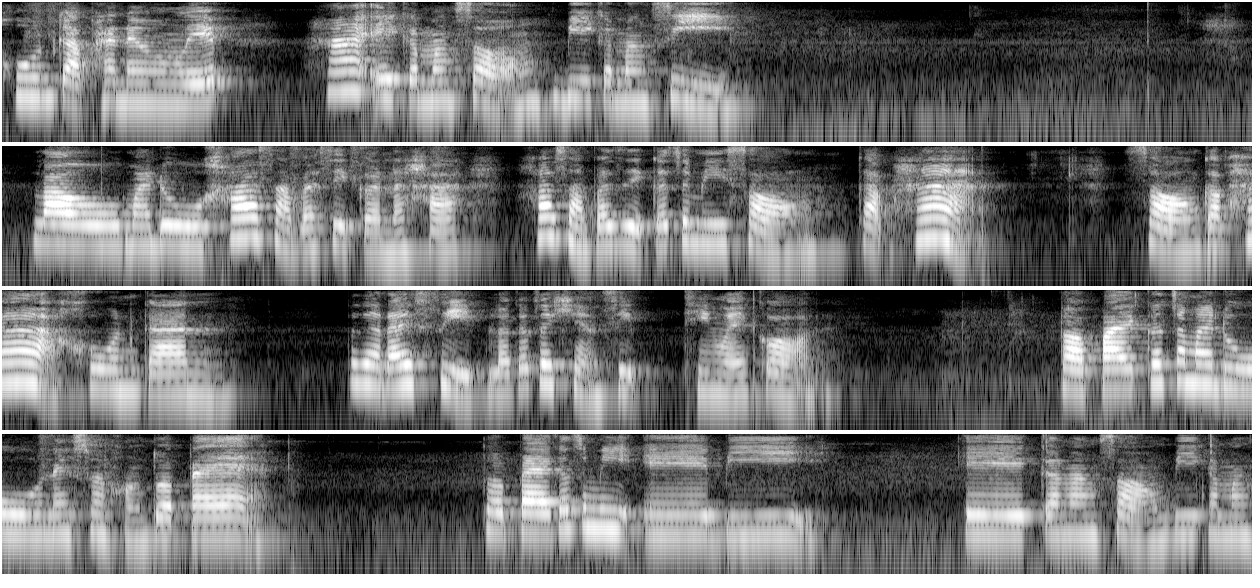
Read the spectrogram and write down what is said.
คูณกับภายในวงเล็บ 5a กำลัง 2 b กำลัง 4 เรามาดูค่าสามประสิทธิ์ก่อนนะคะ ค่าสามประสิทธิ์ก็จะมี 2 กับ 5 2 กับ 5 คูณกัน ก็จะได้ 10 แล้วก็จะเขียน 10 ทิ้งไว้ก่อน ต่อไปก็จะมาดูในส่วนของตัวแปร ตัวแปรก็จะมี a b a กำลัง2 b กำลัง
